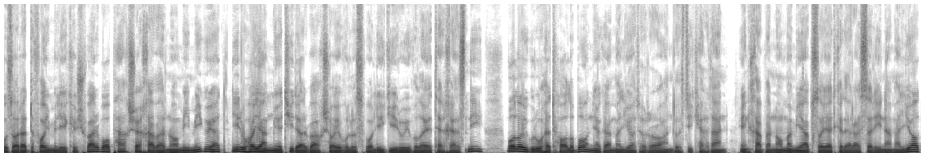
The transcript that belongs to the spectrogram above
وزارت دفاع ملی کشور با پخش خبرنامه می‌گوید نیروهای امنیتی در بخشهای ولسوالی گیروی ولایت غزنی بالای گروه طالبان یک عملیات را اندازی کردند. این خبرنامه می افزاید که در اثر این عملیات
